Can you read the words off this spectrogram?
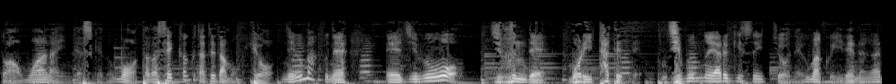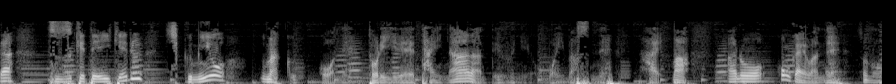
とは思わないんですけども、ただせっかく立てた目標、ね、うまくね、えー、自分を自分で盛り立てて、自分のやる気スイッチをね、うまく入れながら続けていける仕組みをうまくこうね、取り入れたいななんていうふうに思いますね。はい。まあ、あの、今回はね、その、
